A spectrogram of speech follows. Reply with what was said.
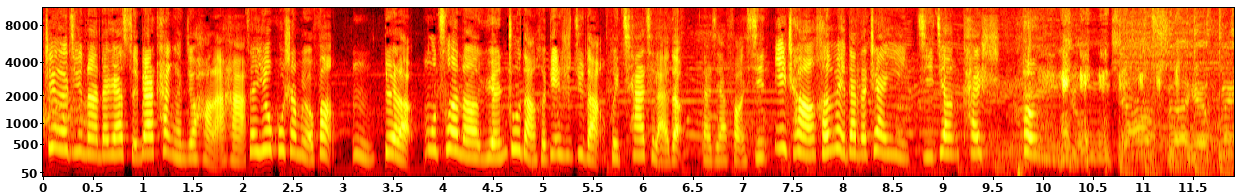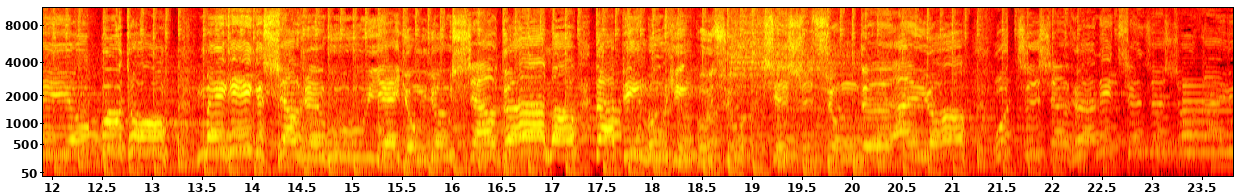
这个剧呢，大家随便看看就好了哈，在优酷上面有放。嗯，对了，目测呢，原著党和电视剧党会掐起来的，大家放心，一场很伟大的战役即将开始。砰！有不同每一个小人物也拥有小的梦，大屏幕映不出现实中的暗涌。我只想和你牵着手在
